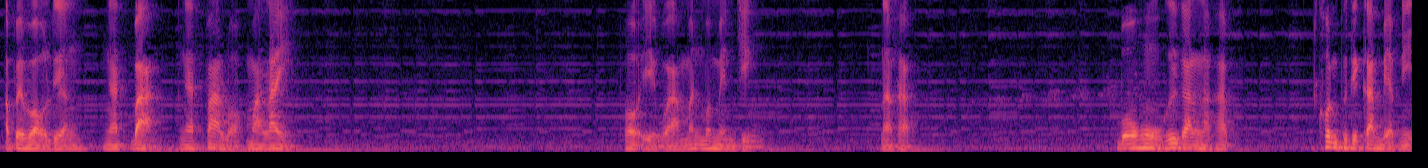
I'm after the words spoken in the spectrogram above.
เอาไปเบาเรื่องงัดบ้าน งัดป้าหลอกมาไล่พอเอกว่ามันบ่แม่นจริงนะครับโบหูคือกันล่ะครับ คนพฤติกรรมแบบนี้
